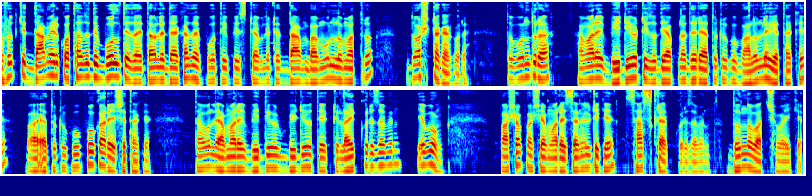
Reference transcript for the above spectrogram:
ওষুধটির দামের কথা যদি বলতে যাই, তাহলে দেখা যায় প্রতি পিস ট্যাবলেটের দাম বা মূল্য মাত্র দশ টাকা করে। তো বন্ধুরা, আমার এই ভিডিওটি যদি আপনাদের এতটুকু ভালো লেগে থাকে বা এতটুকু উপকার এসে থাকে, তাহলে আমার এই ভিডিও, ভিডিওতে একটি লাইক করে যাবেন এবং পাশাপাশি আমার এই চ্যানেলটিকে সাবস্ক্রাইব করে যাবেন। ধন্যবাদ সবাইকে।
